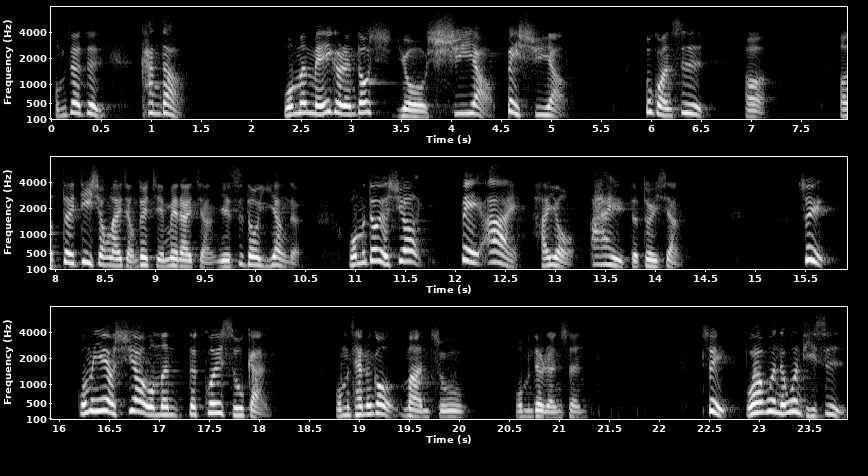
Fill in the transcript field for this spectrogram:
我们在这里看到，我们每一个人都有需要被需要，不管是哦。哦，对弟兄来讲，对姐妹来讲，也是都一样的。我们都有需要被爱，还有爱的对象，所以我们也有需要我们的归属感，我们才能够满足我们的人生。所以我要问的问题是：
